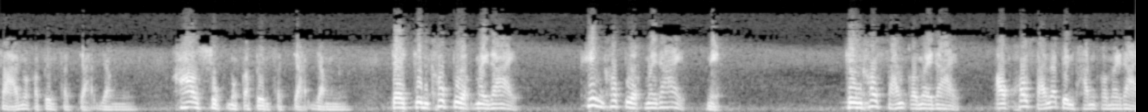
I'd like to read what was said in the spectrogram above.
สารมันก็เป็นสัจจะอย่างหนึ่ง ข้าวสุกมันก็เป็นสัจจะอย่างหนึ่ง แต่กินข้าวเปลือกไม่ได้ทิ้งข้าวเปลือกไม่ได้ เนี่ย กินข้าวสารก็ไม่ได้ เอาข้าวสารนั้นเป็นพันก็ไม่ได้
